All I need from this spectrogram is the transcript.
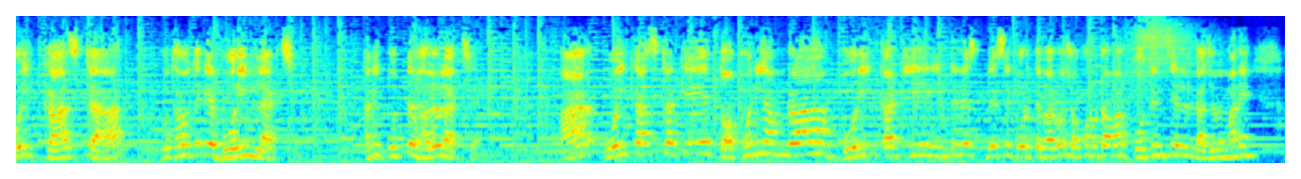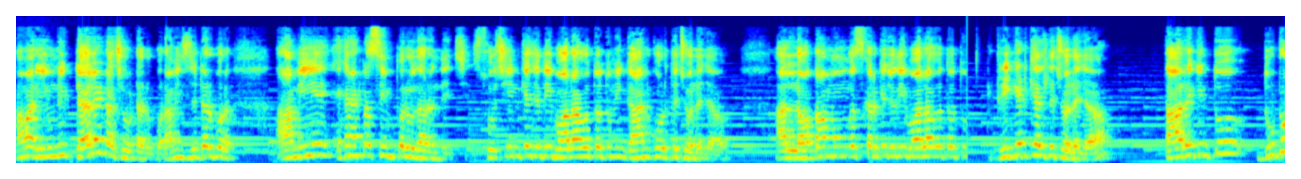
ওই কাজটা কোথাও থেকে বোরিং লাগছে। আমি করতে ভালো লাগছে আর ওই কাজটাকে তখনই আমরা বোরিং কাটিয়ে ইন্টারেস্ট বেসে করতে পারব যখন ওটা আমার পোটেনশিয়ালের কাজ হবে মানে আমার ইউনিক ট্যালেন্ট আছে ওটার উপর। আমি যেটার উপর আমি এখানে একটা সিম্পল উদাহরণ দিচ্ছি। সচিনকে যদি বলা হতো তুমি গান করতে চলে যাও, আর লতা মঙ্গেশকরকে যদি বলা হতো তুমি ক্রিকেট খেলতে চলে যাও, তাহলে কিন্তু দুটো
